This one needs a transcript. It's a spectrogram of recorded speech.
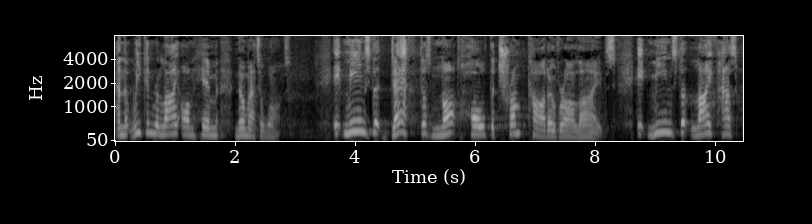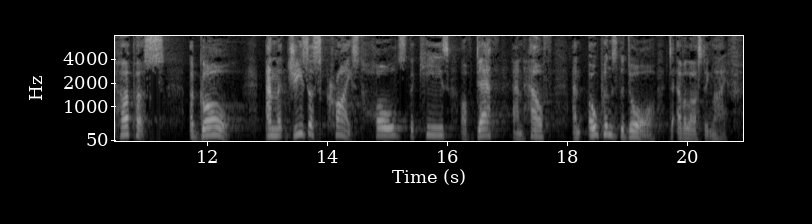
and that we can rely on him no matter what. It means that death does not hold the trump card over our lives. It means that life has purpose, a goal, and that Jesus Christ holds the keys of death and health and opens the door to everlasting life.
